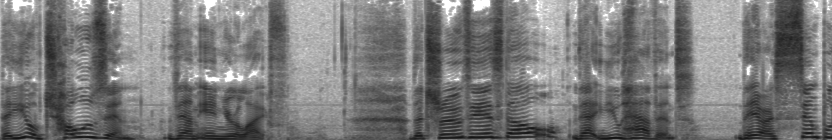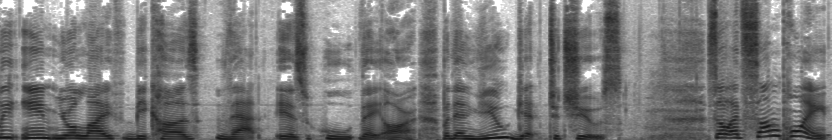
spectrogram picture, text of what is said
that you have chosen them in your life. The truth is, though, that you haven't. They are simply in your life because that is who they are. But then you get to choose. So at some point,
